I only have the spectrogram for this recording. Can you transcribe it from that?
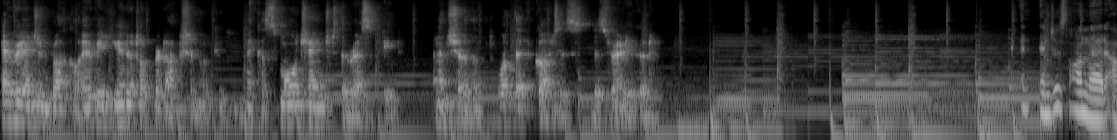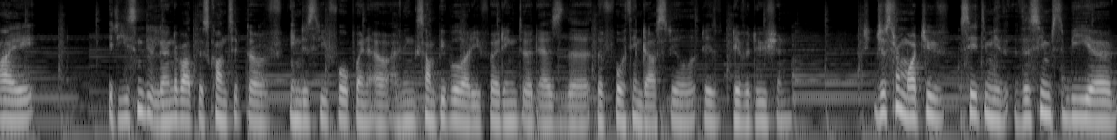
every engine block or every unit of production. We can make a small change to the recipe and ensure that what they've got is, is really good. And, and just on that, I recently learned about this concept of Industry 4.0. I think some people are referring to it as the, the fourth industrial re- revolution just from what you've said to me, this seems to be a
